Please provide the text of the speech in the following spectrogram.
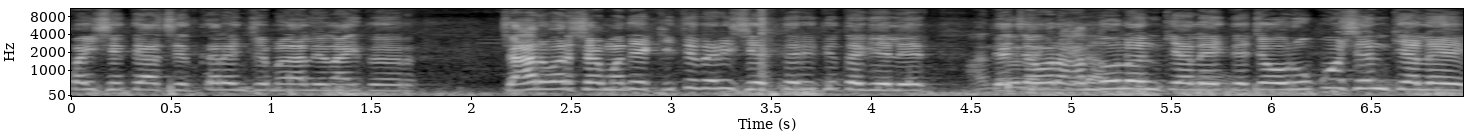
पैसे त्या शेतकऱ्यांचे मिळाले नाही तर. चार वर्षामध्ये कितीतरी शेतकरी तिथं गेलेत. त्याच्यावर. आंदोलन केलंय त्याच्यावर उपोषण केलंय.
